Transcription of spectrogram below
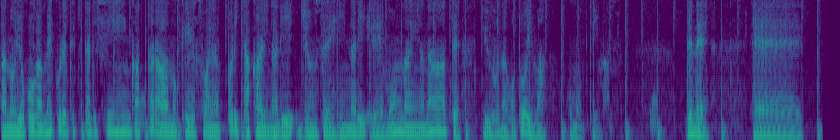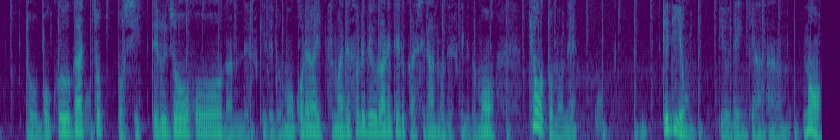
あの横がめくれてきたり新品買ったらあのケースはやっぱり高いなり、純正品なり、ええー、もんなんやなーっていうふうなことを今思っています。でね、えー、っと、僕がちょっと知ってる情報なんですけれども、これはいつまでそれで売られてるか知らんのですけれども、京都のね、エディオンっていう電気屋さんの、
